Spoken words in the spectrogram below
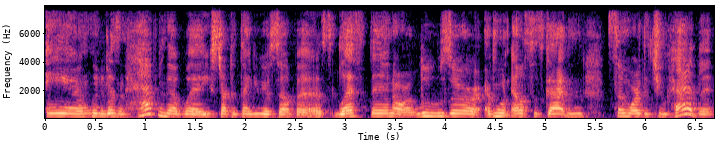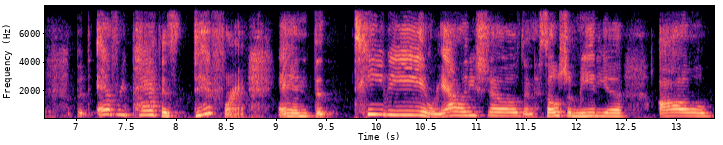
and when it doesn't happen that way, you start to think of yourself as less than or a loser, or everyone else has gotten somewhere that you haven't. But every path is different, and the TV and reality shows and social media all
